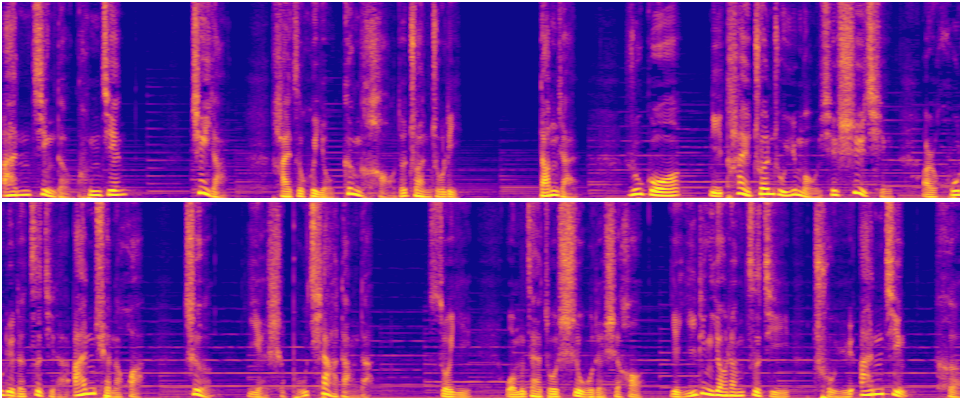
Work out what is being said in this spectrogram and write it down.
安静的空间，这样孩子会有更好的专注力。当然，如果你太专注于某些事情而忽略了自己的安全的话，这也是不恰当的。所以我们在做事物的时候，也一定要让自己处于安静和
